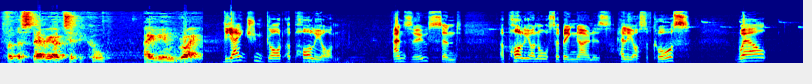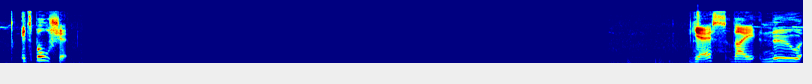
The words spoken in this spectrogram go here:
for the stereotypical alien grey. The ancient god Apollyon, and Zeus, and Apollyon also being known as Helios, of course, well, it's bullshit. Yes, they knew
